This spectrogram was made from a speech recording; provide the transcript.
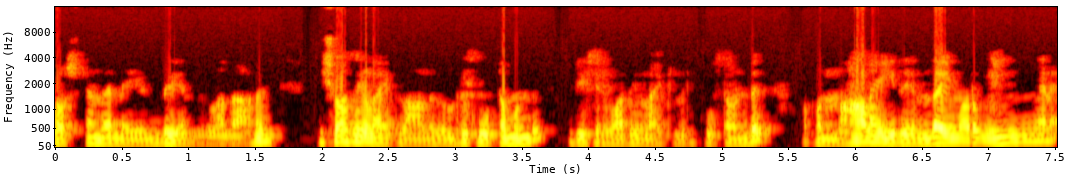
പ്രശ്നം തന്നെ ഉണ്ട് എന്നുള്ളതാണ്. വിശ്വാസികളായിട്ടുള്ള ആളുകൾ ഒരു കൂട്ടമുണ്ട് നിരീശ്വരവാദികളായിട്ടുള്ള ഒരു കൂട്ടമുണ്ട്. അപ്പം നാളെ ഇത് എന്തായി മാറും? ഇങ്ങനെ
